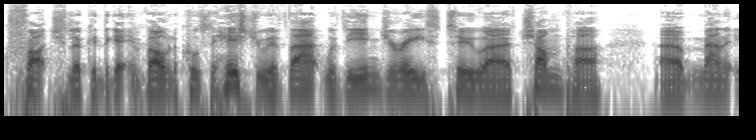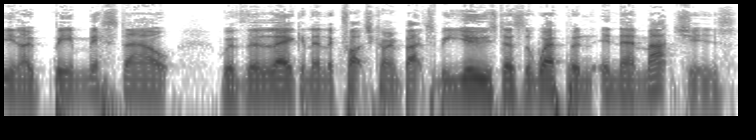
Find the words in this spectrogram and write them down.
crutch looking to get involved. And of course, the history with that, with the injuries to uh, Ciampa, uh, man, you know, being missed out with the leg and then the crutch coming back to be used as the weapon in their matches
